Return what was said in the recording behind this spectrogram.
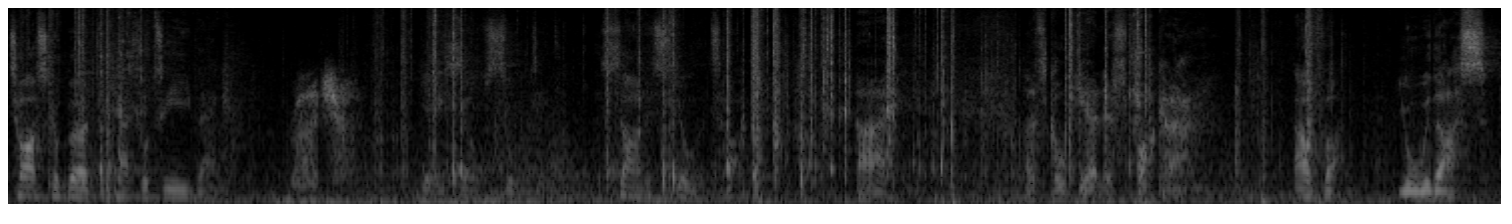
task a bird for casualty evac. Raj, Get yourself sorted. Hassan is still the target. Aye. Let's go get this fucker. Alpha, you're with us.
